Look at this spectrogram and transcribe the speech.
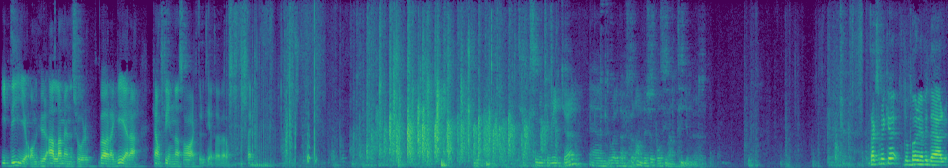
idé om hur alla människor bör agera kan finnas och ha auktoritet över oss. Tack. Tack så mycket Mikael. Eh, då är det dags för Anders att få sina tio minuter. Tack så mycket. Då börjar vi där.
